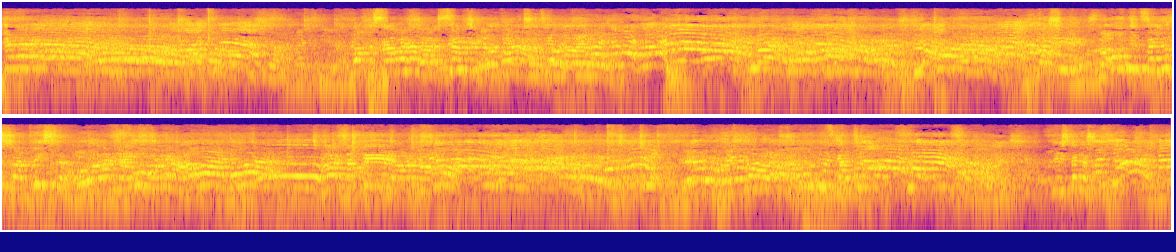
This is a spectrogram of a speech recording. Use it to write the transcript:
Леха, пас. Умница, Леша, отлично! Yeah.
